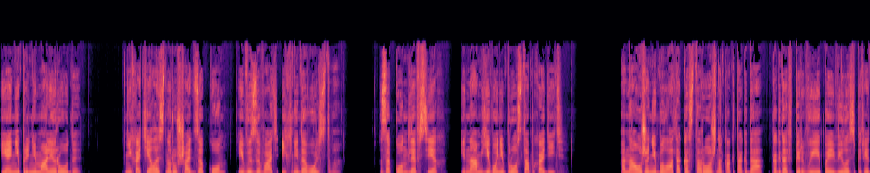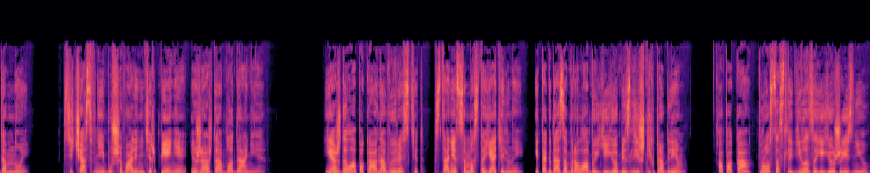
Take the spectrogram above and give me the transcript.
и они принимали роды. Не хотелось нарушать закон и вызывать их недовольство. Закон для всех, и нам его не просто обходить. Она уже не была так осторожна, как тогда, когда впервые появилась передо мной. Сейчас в ней бушевали нетерпение и жажда обладания. Я ждала, пока она вырастет, станет самостоятельной, и тогда забрала бы ее без лишних проблем. А пока просто следила за ее жизнью,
